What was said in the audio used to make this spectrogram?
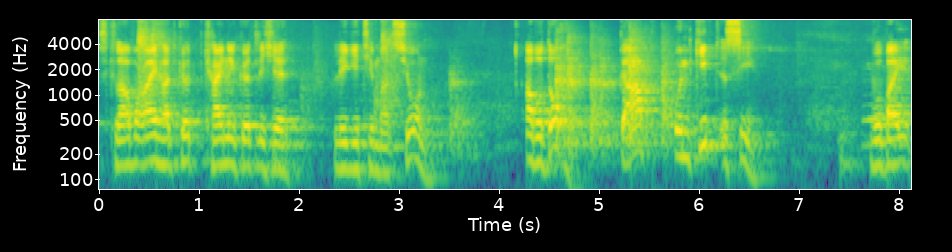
Sklaverei hat keine göttliche Legitimation. Aber doch gab und gibt es sie. Wobei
